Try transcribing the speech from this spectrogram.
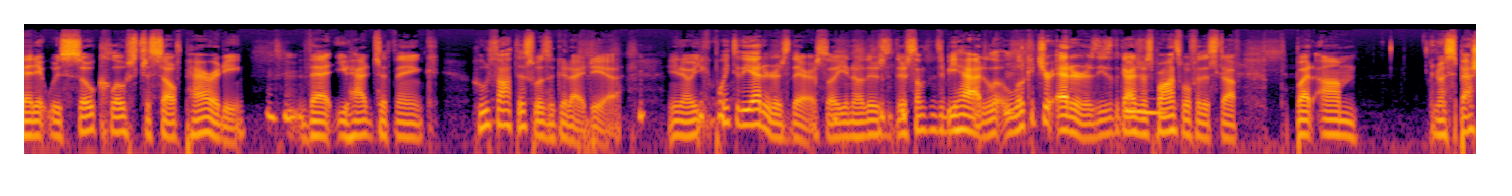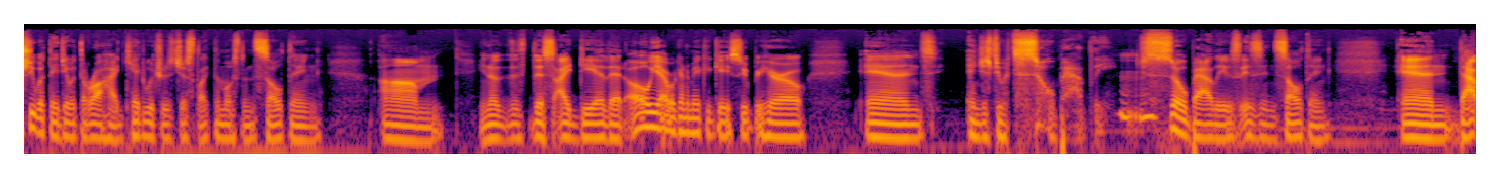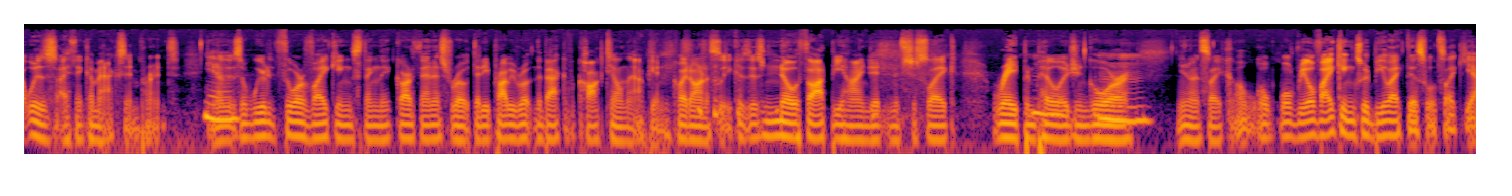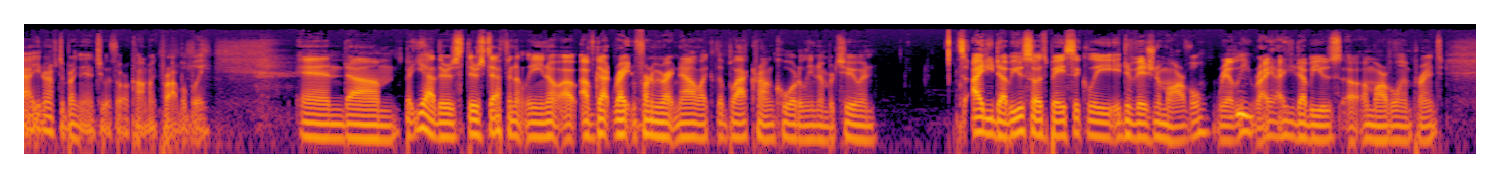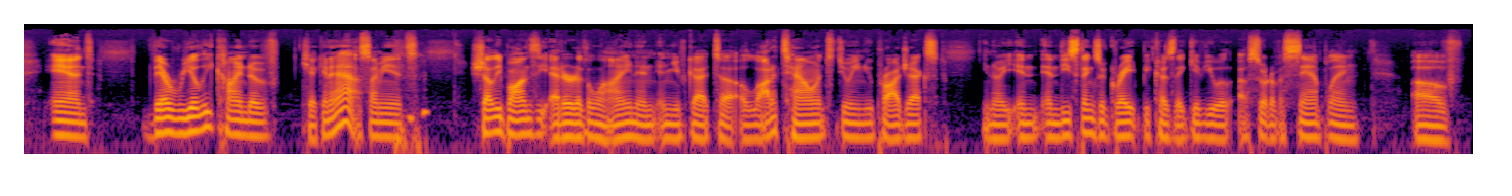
that it was so close to self parody that you had to think, who thought this was a good idea? You know, you can point to the editors there. So you know, there's there's something to be had. L- look at your editors; these are the guys responsible for this stuff. But um, you know, especially what they did with the Rawhide Kid, which was just like the most insulting. Um, you know, this, this idea that oh yeah, we're gonna make a gay superhero, and and just do it so badly, just so badly is is insulting. And that was, I think, a Max imprint. You know, Yeah. there's a weird Thor Vikings thing that Garth Ennis wrote that he probably wrote in the back of a cocktail napkin, quite honestly, because there's no thought behind it, and it's just like rape and mm. pillage and gore. Mm. You know, it's like, oh, well, well, real Vikings would be like this. Well, it's like, yeah, you don't have to bring that into a Thor comic, probably. And um, but yeah, there's there's definitely you know I- I've got right in front of me right now like the Black Crown Quarterly number two, and it's IDW, so it's basically a division of Marvel, really, mm. right? IDW is a, a Marvel imprint, and they're really kind of kicking ass. I mean, it's Shelly Bond's the editor of the line, and, and you've got uh, a lot of talent doing new projects. You know, and, and these things are great because they give you a, a sort of a sampling of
